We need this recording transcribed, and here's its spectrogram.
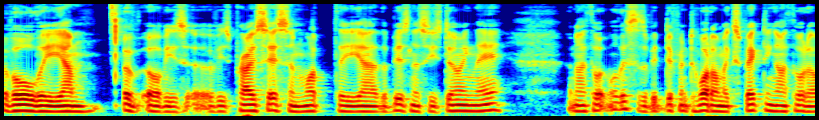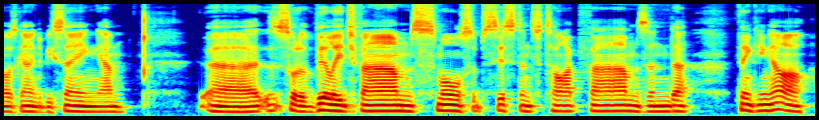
of all the um, of, of his of his process and what the uh, the business he's doing there. And I thought, well, this is a bit different to what I'm expecting. I thought I was going to be seeing um, uh, sort of village farms, small subsistence type farms, and uh, thinking, oh,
